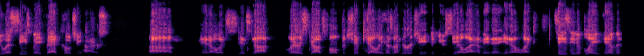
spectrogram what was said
USC's made bad coaching hires. Um, you know, it's it's not Larry Scott's fault that Chip Kelly has underachieved at UCLA. I mean, you know, like it's easy to blame him, and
